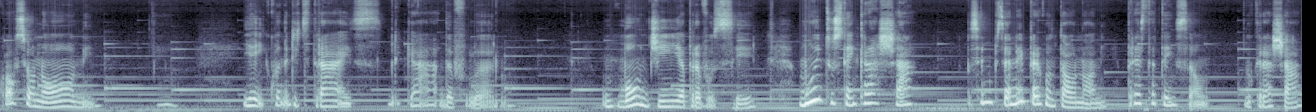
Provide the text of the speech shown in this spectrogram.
Qual o seu nome? E aí, quando ele te traz: Obrigada, Fulano. Um bom dia para você. Muitos têm crachá. Você não precisa nem perguntar o nome. Presta atenção no crachá.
